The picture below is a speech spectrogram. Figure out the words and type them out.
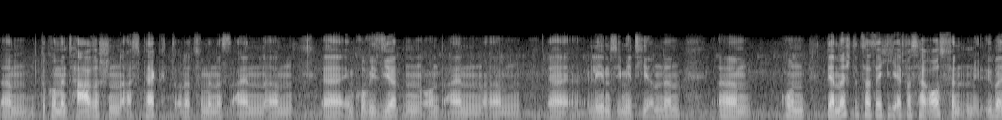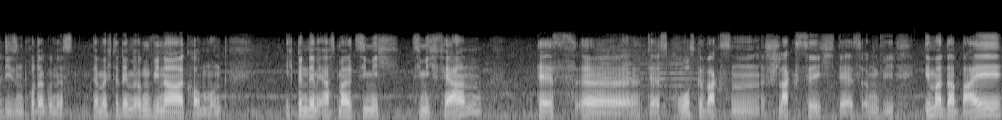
ähm, dokumentarischen Aspekt oder zumindest einen ähm, äh, improvisierten und einen ähm, äh, lebensimitierenden. Und der möchte tatsächlich etwas herausfinden über diesen Protagonisten. Der möchte dem irgendwie nahe kommen. Und ich bin dem erstmal ziemlich, ziemlich fern. Der ist, äh, der ist groß gewachsen, schlaksig, der ist irgendwie immer dabei,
